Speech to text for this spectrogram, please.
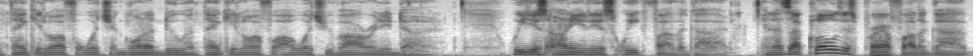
and thank you, Lord, for what you're going to do. And thank you, Lord, for all what you've already done. We just honor you this week, Father God. And as I close this prayer, Father God,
